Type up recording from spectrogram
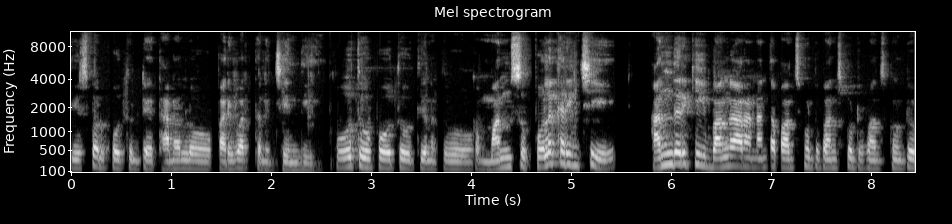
తీసుకొని పోతుంటే తనలో పరివర్తన చెంది పోతూ పోతూ తినకు ఒక మనసు పులకరించి అందరికీ బంగారాన్ని అంతా పంచుకుంటూ పంచుకుంటూ పంచుకుంటూ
